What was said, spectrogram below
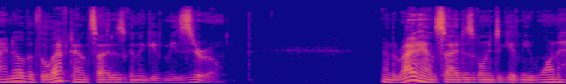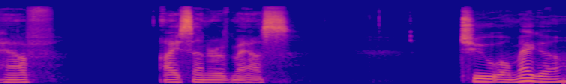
I know that the left-hand side is going to give me 0. And the right-hand side is going to give me 1 half I center of mass 2 omega,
